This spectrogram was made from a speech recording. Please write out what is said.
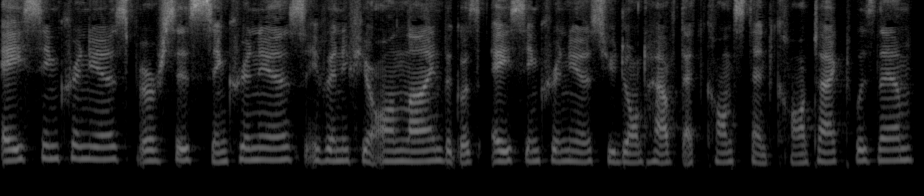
asynchronous versus synchronous even if you're online because asynchronous you don't have that constant contact with them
